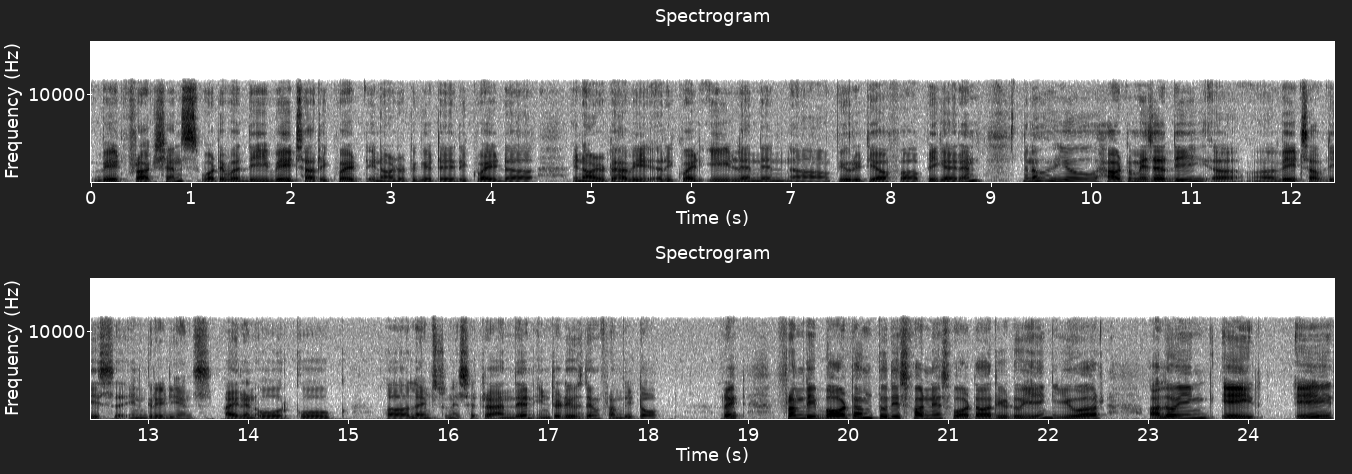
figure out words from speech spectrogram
weight fractions whatever the weights are required in order to get a required in order to have a required yield and then uh, purity of uh, pig iron you know you have to measure the weights of these ingredients iron ore, coke, limestone etc. and then introduce them from the top right. From the bottom to this furnace what are you doing? You are allowing air, air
